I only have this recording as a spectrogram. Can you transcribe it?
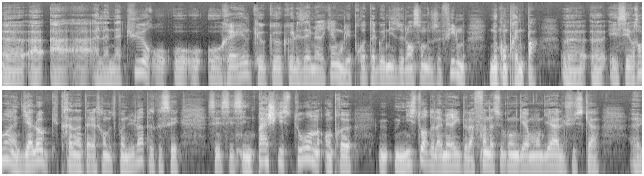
euh, à, la nature, au, réel, que, les Américains ou les protagonistes de l'ensemble de ce film ne comprennent pas. Euh, euh, et c'est vraiment un dialogue très intéressant de ce point de vue-là, parce que c'est une page qui se tourne entre une histoire de l'Amérique de la fin de la Seconde Guerre mondiale jusqu'à euh,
